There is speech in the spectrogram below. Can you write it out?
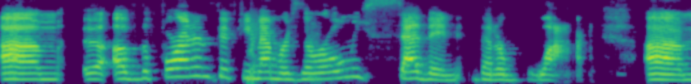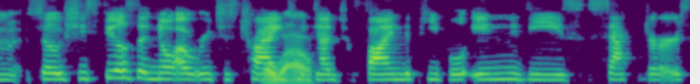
um, uh, of the 450 members, there are only seven that are black. Um, so she feels that no outreach is oh, trying oh, wow. to identify the people in these sectors.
